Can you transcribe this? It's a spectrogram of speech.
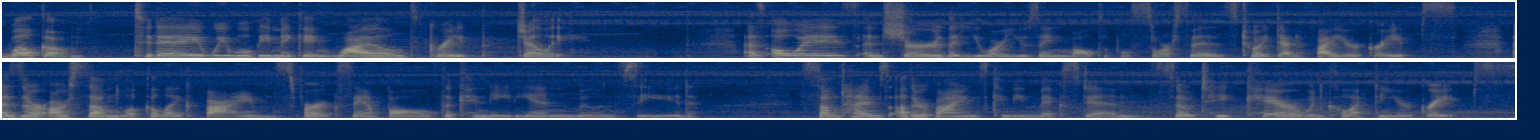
Welcome. Today we will be making wild grape jelly. As always, ensure that you are using multiple sources to identify your grapes, as there are some look-alike vines, for example, the Canadian moonseed. Sometimes other vines can be mixed in, so take care when collecting your grapes.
